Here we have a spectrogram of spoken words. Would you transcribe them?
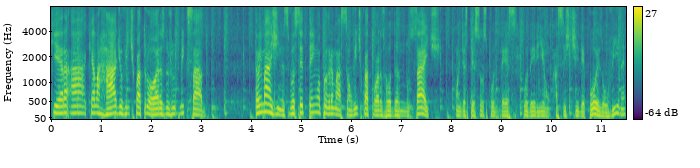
que era a, aquela rádio 24 horas do Junto Mixado. Então imagina, se você tem uma programação 24 horas rodando no site, onde as pessoas pudesse, poderiam assistir depois, ouvir, né?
